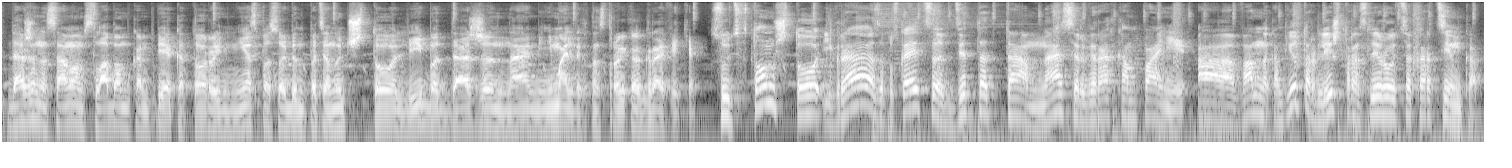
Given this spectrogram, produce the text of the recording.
даже на самом слабом компе, который не способен потянуть что-либо даже на минимальных настройках графики. Суть в том, что игра запускается где-то там, на серверах компании, а вам на компьютер лишь транслируется картинка.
